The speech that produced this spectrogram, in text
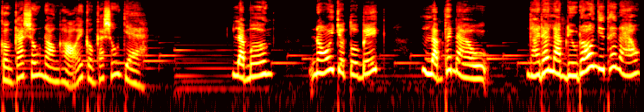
Con cá sấu non hỏi con cá sấu già. Làm ơn, nói cho tôi biết, làm thế nào, ngài đã làm điều đó như thế nào?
